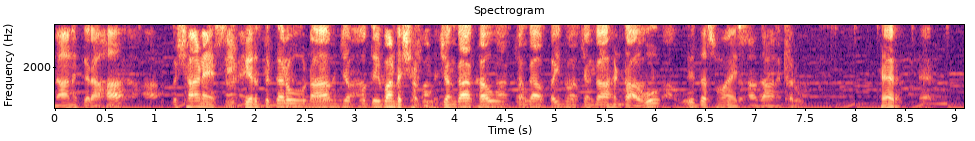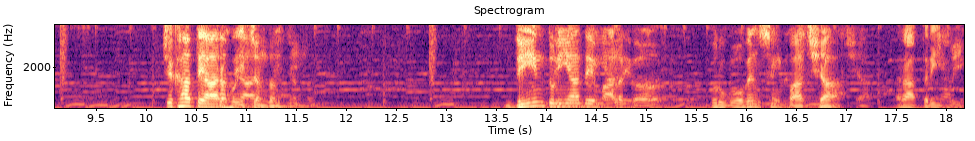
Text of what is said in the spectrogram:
ਨਾਨਕ ਰਹਾ, ਪਛਾਣੈ ਸੇ, ਕਿਰਤ ਕਰੋ, ਨਾਮ ਜਪੋ ਤੇ ਵੰਡ ਛਕੋ। ਚੰਗਾ ਖਾਓ, ਚੰਗਾ ਪਹਿਨੋ, ਚੰਗਾ ਹਟਾਓ ਤੇ ਦਸਵਾਂ ਹਿੱਸਾ ਦਾਨ ਕਰੋ। ਖੈਰ, ਚਿਖਾ ਤਿਆਰ ਹੋਈ ਚੰਦਨ ਦੀ। ਦੀਨ ਦੁਨੀਆ ਦੇ ਮਾਲਕ ਗੁਰੂ ਗੋਬਿੰਦ ਸਿੰਘ ਪਾਤਸ਼ਾਹ ਰਾਤਰੀ ਹੋਈ।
